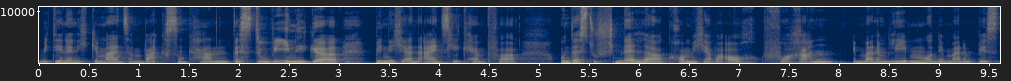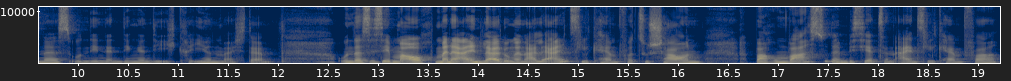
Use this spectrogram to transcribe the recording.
mit denen ich gemeinsam wachsen kann, desto weniger bin ich ein Einzelkämpfer. Und desto schneller komme ich aber auch voran in meinem Leben und in meinem Business und in den Dingen, die ich kreieren möchte. Und das ist eben auch meine Einladung an alle Einzelkämpfer zu schauen, warum warst du denn bis jetzt ein Einzelkämpfer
